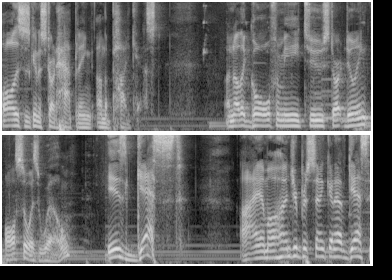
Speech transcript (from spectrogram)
all this is going to start happening on the podcast. Another goal for me to start doing also as well is guest. I am 100% going to have guests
